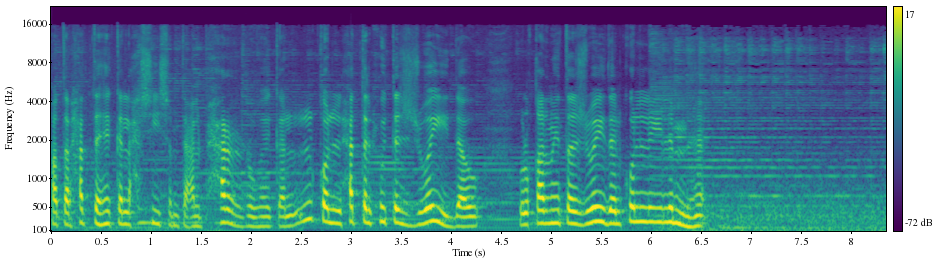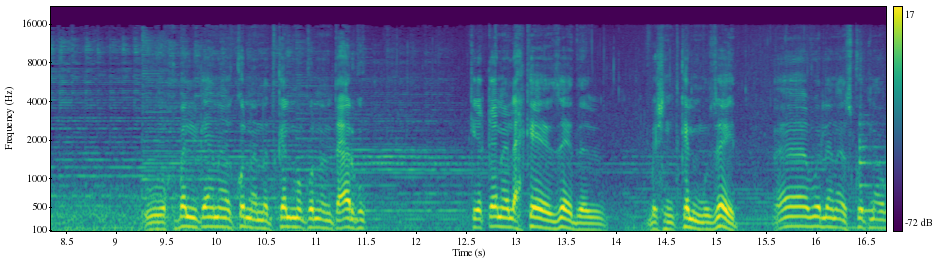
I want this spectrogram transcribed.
خاطر حتى هيك الحشيشه نتاع البحر وهيك الكل حتى الحوتة الجويدة والقرنيطة الجويدة الكل يلمها وقبل كان كنا نتكلموا كنا نتعاركوا. كي لقينا الحكاية زايدة باش نتكلموا زايد آه ولا ناس كتنا.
